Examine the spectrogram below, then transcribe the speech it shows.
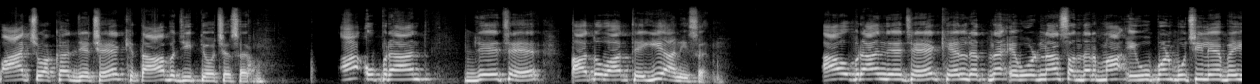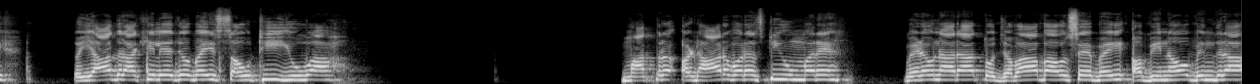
પાંચ વખત જે છે, ખિતાબ જીત્યો છે સાહેબ. આ ઉપરાંત જે છે, આ તો વાત થઈ ગઈ આની સાહેબ આ ઉપરાંત જે છે, ખેલ રત્ન એવોર્ડના સંદર્ભમાં એવું પણ પૂછી લે ભાઈ. તો યાદ રાખી લેજો ભાઈ, સૌથી યુવા માત્ર અઢાર વર્ષની ઉંમરે મેળવનારા તો જવાબ આવશે ભાઈ, અભિનવ બિંદ્રા.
